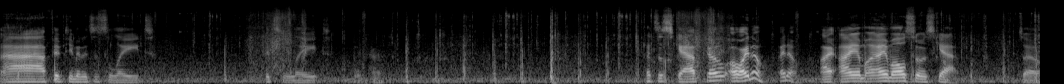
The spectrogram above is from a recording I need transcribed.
Ah, 50 minutes. It's late. It's late. Okay. That's a scavco? Oh, I know. I know. I, I am I am also a Scav. So.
